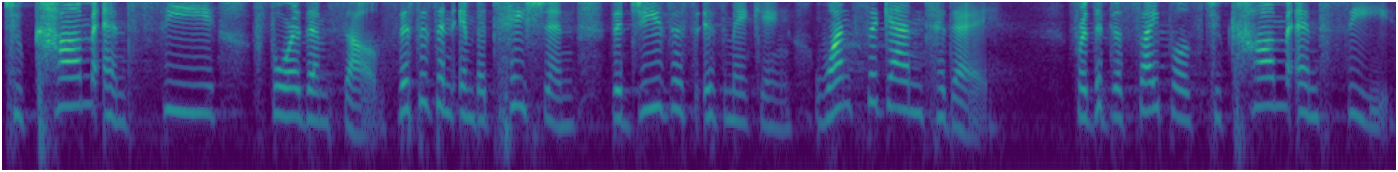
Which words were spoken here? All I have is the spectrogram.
to come and see for themselves. This is an invitation that Jesus is making once again today for the disciples to come and see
